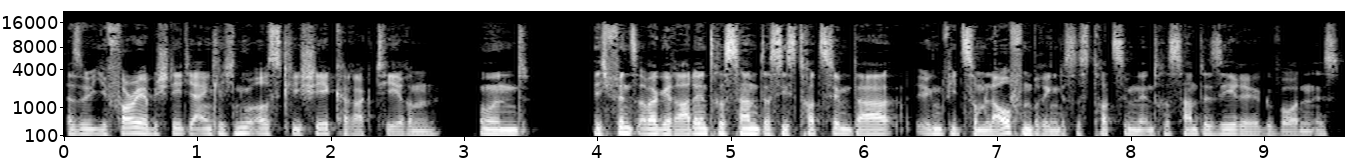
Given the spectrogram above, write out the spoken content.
also Euphoria besteht ja eigentlich nur aus Klischee-Charakteren. Und ich finde es aber gerade interessant, dass sie es trotzdem da irgendwie zum Laufen bringen, dass es trotzdem eine interessante Serie geworden ist.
